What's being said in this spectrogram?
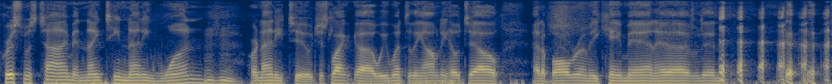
Christmas time in 1991 or 92. Just like uh, we went to the Omni Hotel at a ballroom. He came in uh, and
